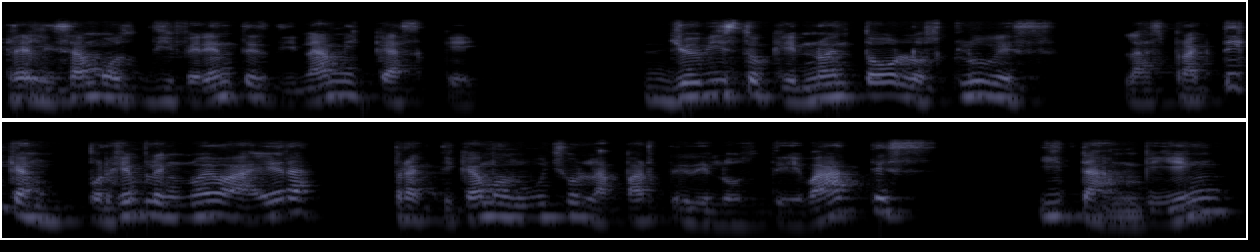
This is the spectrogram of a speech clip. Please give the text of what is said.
realizamos diferentes dinámicas que yo he visto que no en todos los clubes las practican. Por ejemplo, en Nueva Era practicamos mucho la parte de los debates y también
